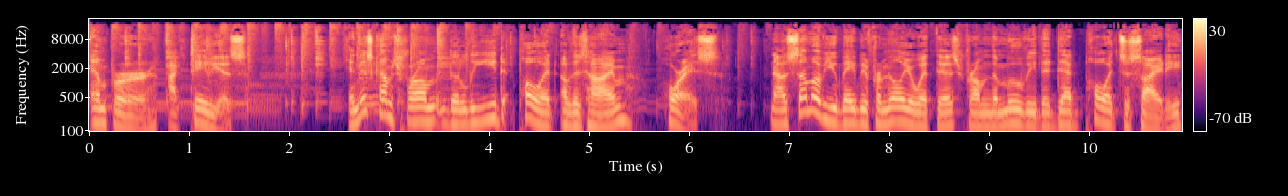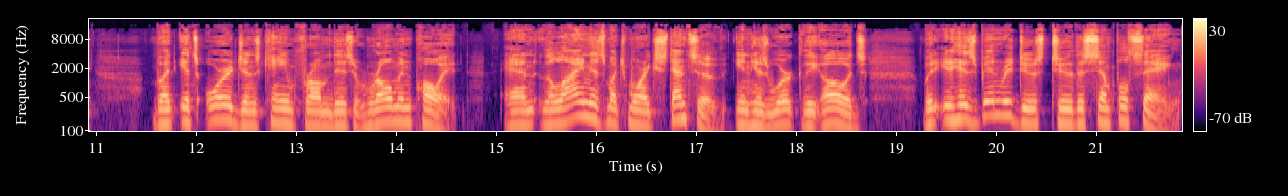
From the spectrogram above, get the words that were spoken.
Emperor Octavius. And this comes from the lead poet of the time, Horace. Now, some of you may be familiar with this from the movie The Dead Poet Society, but its origins came from this Roman poet. And the line is much more extensive in his work, The Odes, but it has been reduced to the simple saying,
